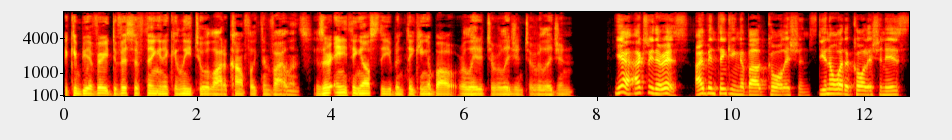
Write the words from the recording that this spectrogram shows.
It can be a very divisive thing and it can lead to a lot of conflict and violence. Is there anything else that you've been thinking about related to religion to religion? Yeah, actually, there is. I've been thinking about coalitions. Do you know what a coalition is?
